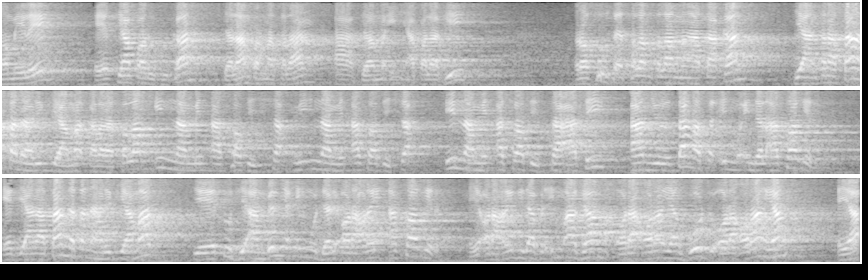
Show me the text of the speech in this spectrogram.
memilih eh, siapa rujukan dalam permasalahan agama ini. Apalagi Rasul SAW telah mengatakan di antara tanda-tanda hari kiamat kata Rasulullah inna min asati inna min asati inna min asati saati an yultanasa ilmu indal asatir Ya di antara tanda-tanda hari kiamat yaitu diambilnya ilmu dari orang-orang yang asakir, ya orang-orang tidak berilmu agama, orang-orang yang bodoh, orang-orang yang ya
